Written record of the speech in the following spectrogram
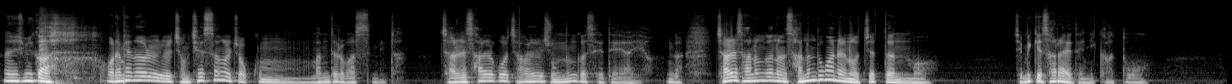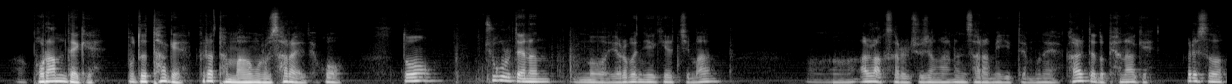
안녕하십니까. 올해 패널 정체성을 조금 만들어 봤습니다. 잘 살고 잘 죽는 것에 대하여. 그러니까 잘 사는 거는 사는 동안에는 어쨌든 뭐 재밌게 살아야 되니까 또 보람되게 뿌듯하게 그렇단 마음으로 살아야 되고 또 죽을 때는 뭐 여러 번 얘기했지만 어, 안락사를 주장하는 사람이기 때문에 갈 때도 편하게 그래서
